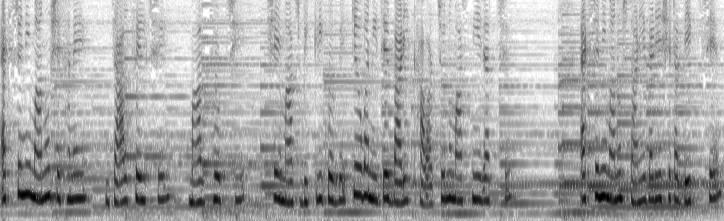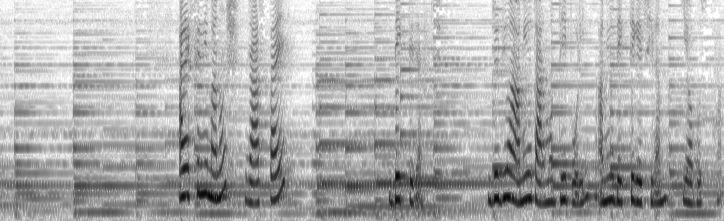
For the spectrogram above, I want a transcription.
এক শ্রেণি মানুষ এখানে জাল ফেলছে, মাছ ধরছে, সেই মাছ বিক্রি করবে, কেউ বা নিজের বাড়ি খাওয়ার জন্য মাছ নিয়ে যাচ্ছে। এক শ্রেণি মানুষ দাঁড়িয়ে দাঁড়িয়ে সেটা দেখছে। আর এক শ্রেণি মানুষ রাস্তায় দেখতে যাচ্ছে। যদিও আমিও তার মধ্যেই পড়ি, আমিও দেখতে গেছিলাম কি অবস্থা।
